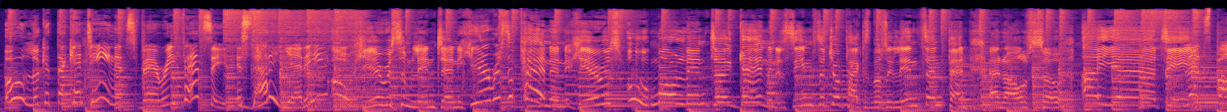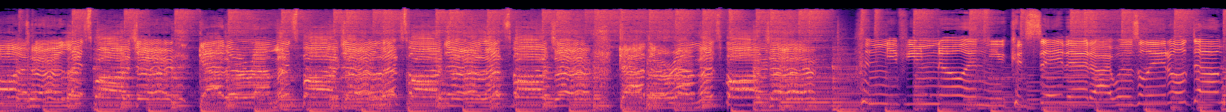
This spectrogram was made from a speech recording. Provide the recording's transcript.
Ooh, look at that canteen, it's very fancy. Is that a Yeti? Oh, here is some lint, and here is a pen, and here is, ooh, more lint again. And it seems that your pack is mostly lint and pen, and also a Yeti. Let's barter, let's barter. Gather around, let's barter. Let's barter, let's barter. gather around, let's barter. And if you know, and you could say that I was a little dumb.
